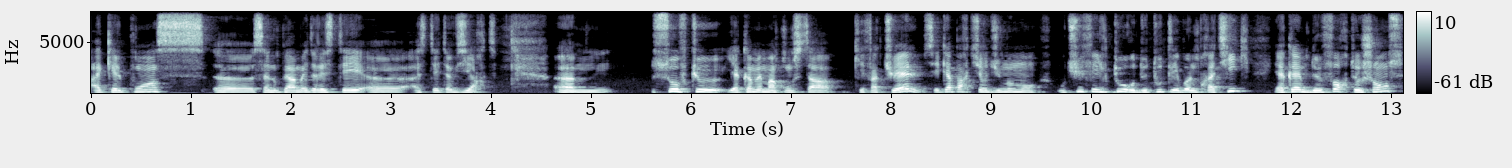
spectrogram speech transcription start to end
à quel point ça nous permet de rester à state of the art. Sauf qu'il y a quand même un constat qui est factuel, c'est qu'à partir du moment où tu fais le tour de toutes les bonnes pratiques, il y a quand même de fortes chances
